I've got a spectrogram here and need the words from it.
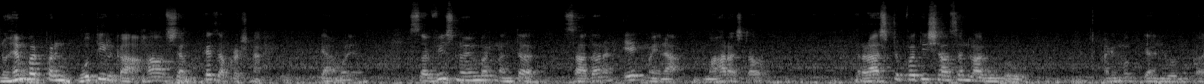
नोव्हेंबरपर्यंत होतील का हा शंकेचा प्रश्न आहे. त्यामुळे सव्वीस नोव्हेंबरनंतर साधारण एक महिना महाराष्ट्रावर राष्ट्रपती शासन लागू करू आणि मग त्या निवडणुका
